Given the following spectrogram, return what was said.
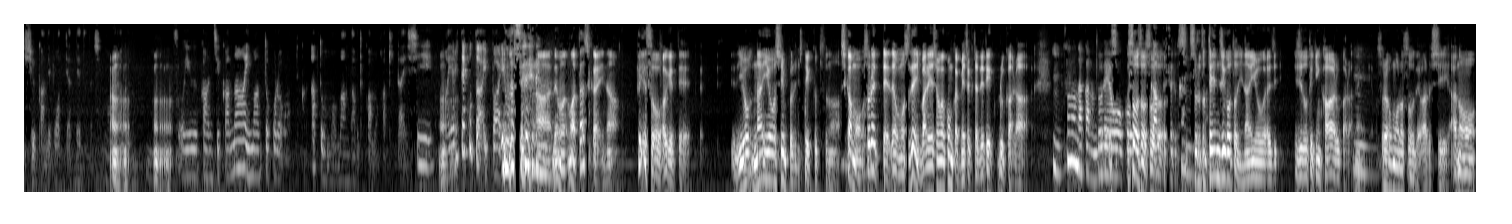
週間でボーってやったやつだし、うんうんうん。そういう感じかな今のところは。あともう漫画とかも描きたいし、うんまあ、やりたいことはいっぱいあります。ねああでもまあ確かにな。ペースを上げてよ内容をシンプルにしていくっていうのはしかもそれってでももうすでにバリエーションが今回めちゃくちゃ出てくるからうんその中のどれをこうそうそうそうするかすすると展示ごとに内容がじ自動的に変わるからね、うん。それはおもろそうではあるしあの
